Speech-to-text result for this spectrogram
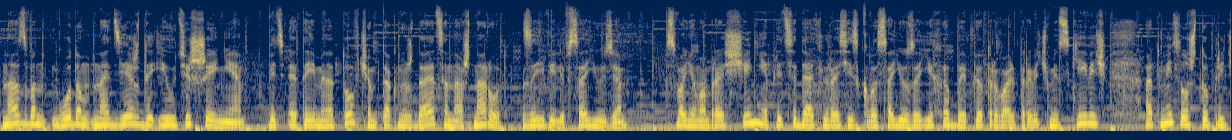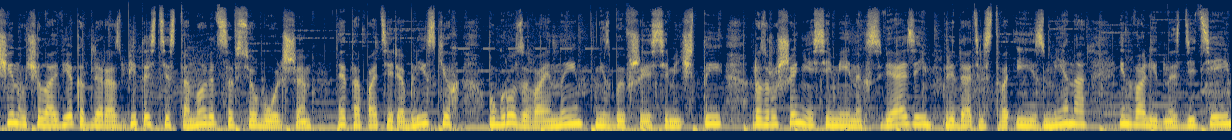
назван годом надежды и утешения, ведь это именно то, в чем так нуждается наш народ, заявили в Союзе. В своем обращении председатель Российского союза ЕХБ Петр Вальтерович Мицкевич отметил, что причин у человека для разбитости становится все больше. Это потеря близких, угроза войны, несбывшиеся мечты, разрушение семейных связей, предательство и измена, инвалидность детей,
